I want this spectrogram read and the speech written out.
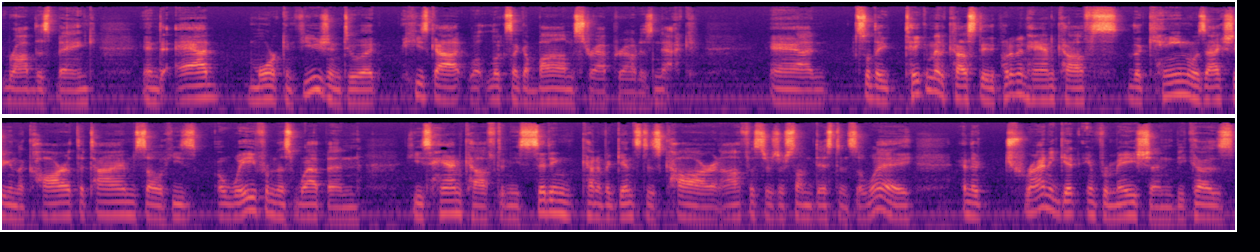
robbed this bank, and to add more confusion to it, he's got what looks like a bomb strapped around his neck. And so they take him into custody, they put him in handcuffs. The cane was actually in the car at the time, so he's away from this weapon he's handcuffed and he's sitting kind of against his car and officers are some distance away and they're trying to get information because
